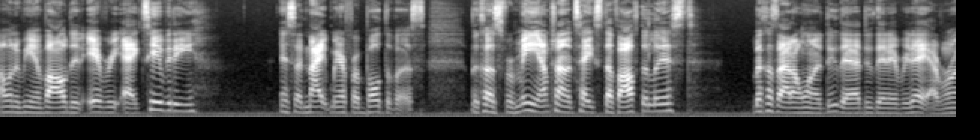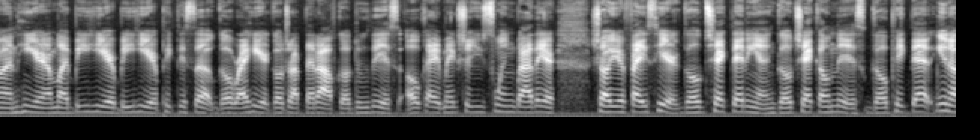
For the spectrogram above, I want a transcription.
I want to be involved in every activity. It's a nightmare for both of us because for me, I'm trying to take stuff off the list because I don't want to do that. I do that every day. I run here. I'm like, be here, be here, pick this up, go right here, go drop that off, go do this. Okay, make sure you swing by there, show your face here, go check that in, go check on this, go pick that. You know,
